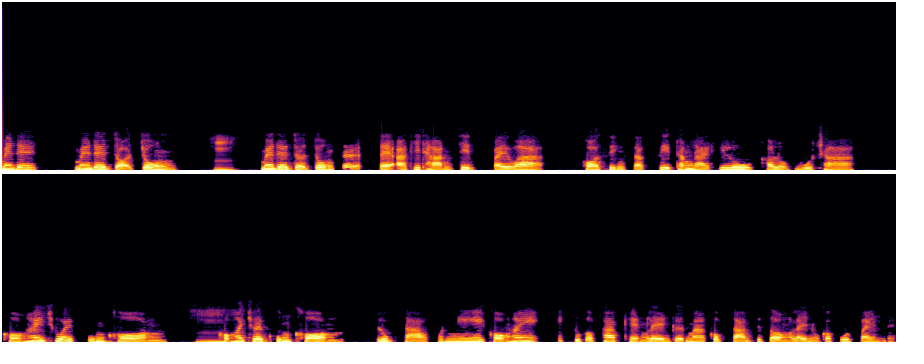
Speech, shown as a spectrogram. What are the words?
ไม่ได้ ไม่ได้เจาะจงอืมไม่ได้เจาะจงแต่แต่อธิษฐานจิตไปว่า ขอสิ่งศักดิ์สิทธิ์ทั้งหลายที่ลูกเคารพบูชา ขอให้ช่วยคุ้มครองมขอให้ช่วยคุ้มครอง ลูกสาวคนนี้ขอให้สุขภาพแข็งแรงเกิดมาครบสามสิบสองอะไรหนูก็พูดไปเลย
